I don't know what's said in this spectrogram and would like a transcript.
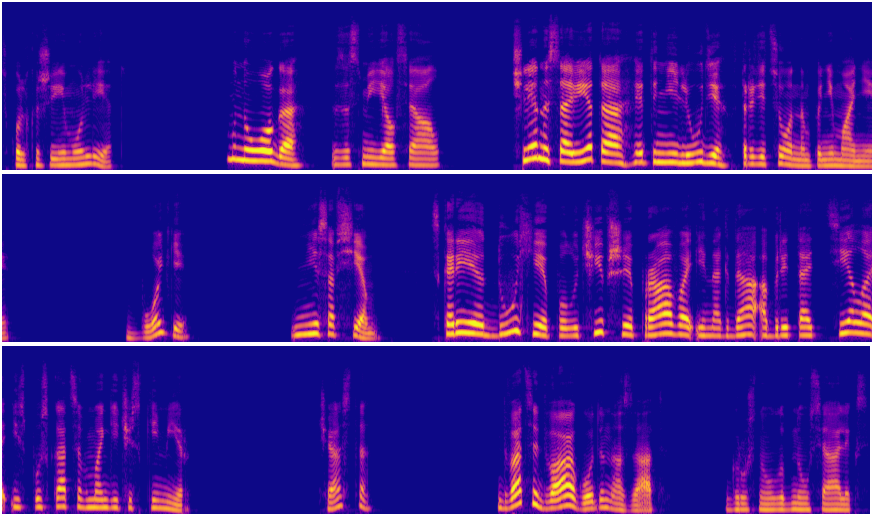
Сколько же ему лет? Много, засмеялся Ал. Члены совета — это не люди в традиционном понимании. Боги? Не совсем. Скорее, духи, получившие право иногда обретать тело и спускаться в магический мир. Часто? «Двадцать два года назад», — грустно улыбнулся Алекс.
